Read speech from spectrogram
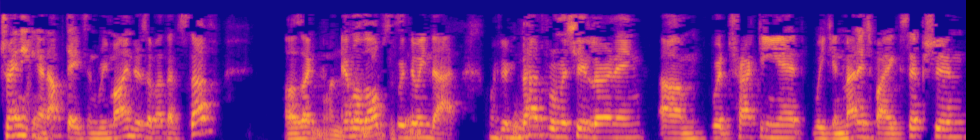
training and updates and reminders about that stuff. I was like, MLOps, we're doing that. We're doing that for machine learning. Um, we're tracking it. We can manage by exception.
